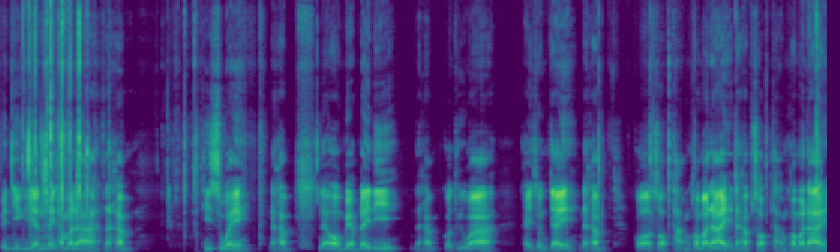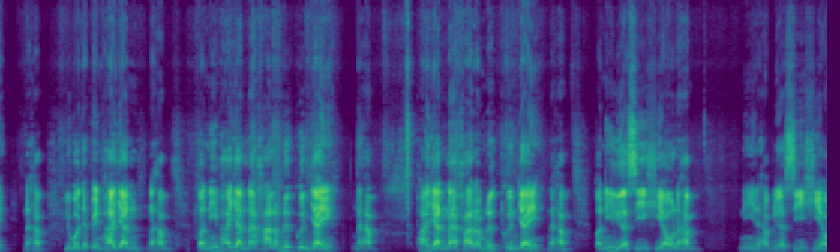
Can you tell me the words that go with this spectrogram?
เป็นอีกเหรียญไม่ธรรมดานะครับ ที่สวยนะครับ และออกแบบได้ดีนะครับ ก็ถือว่าใครสนใจนะครับ ก็สอบถามเข้ามาได้นะครับ สอบถามเข้ามาได้นะครับ หรือว่าจะเป็นผ้ายันนะครับ ตอนนี้ผ้ายันนาคาล้ำลึกผืนใหญ่นะครับ ผ้ายันนาคาล้ำลึกผืนใหญ่นะครับ ตอนนี้เหลือสีเขียวนะครับ นี่นะครับ เหลือสีเขียว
